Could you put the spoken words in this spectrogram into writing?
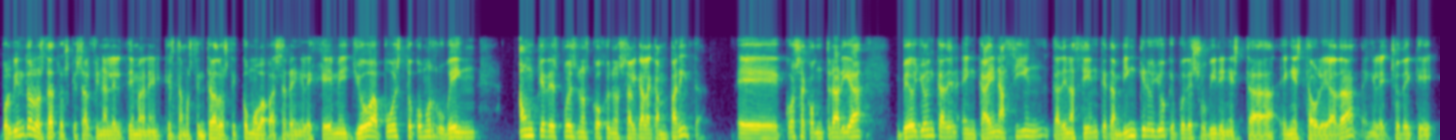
Volviendo a los datos, que es al final el tema en el que estamos centrados de cómo va a pasar en el EGM, yo apuesto como Rubén, aunque después nos coge y nos salga la campanita. Eh, cosa contraria, veo yo en cadena, en cadena 100, cadena 100, que también creo yo que puede subir en esta, en esta oleada, en el hecho de que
